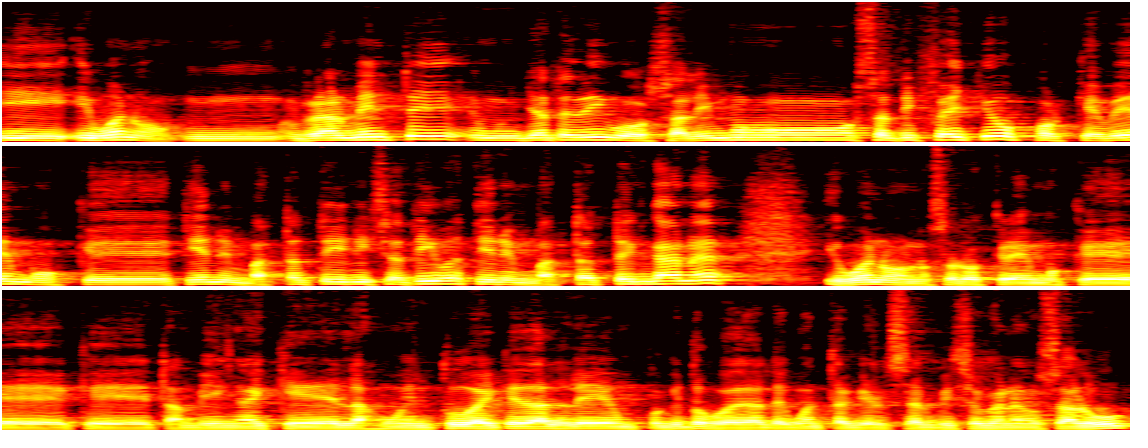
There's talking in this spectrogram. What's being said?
y, bueno, mm, realmente, mm, ya te digo, salimos satisfechos porque vemos que tienen bastantes iniciativas, tienen bastantes ganas y bueno, nosotros creemos que, que, también hay que, la juventud hay que darle un poquito, porque date cuenta que el Servicio de Salud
